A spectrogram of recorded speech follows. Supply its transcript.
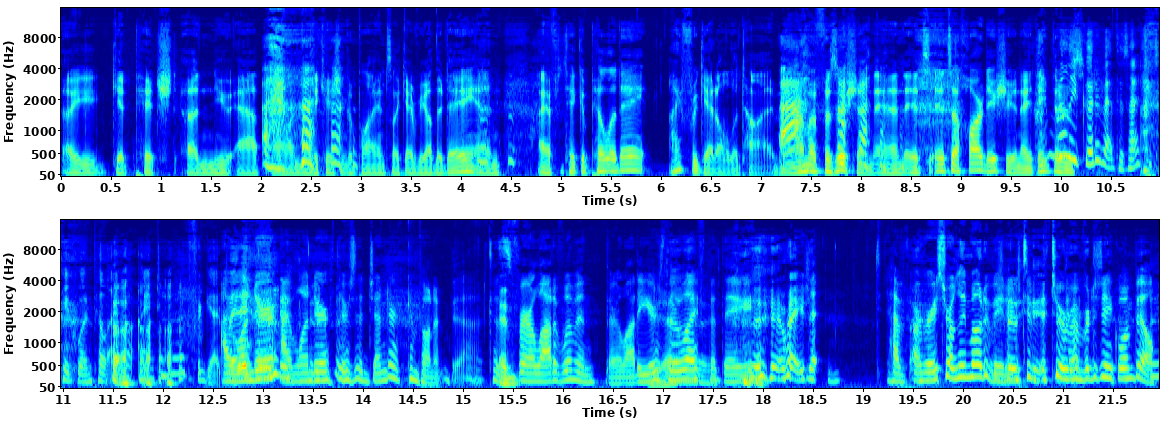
I get pitched a new app on medication compliance like every other day, and I have to take a pill a day. I forget all the time, and I'm a physician, and it's it's a hard issue. And I think I'm there's really good about this. I have to take one pill. I, don't- I do not forget. I wonder. I wonder if there's a gender component. Yeah, Because for a lot of women, there are a lot of years of their life that they right. Have are very strongly motivated to, to remember to take one pill.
